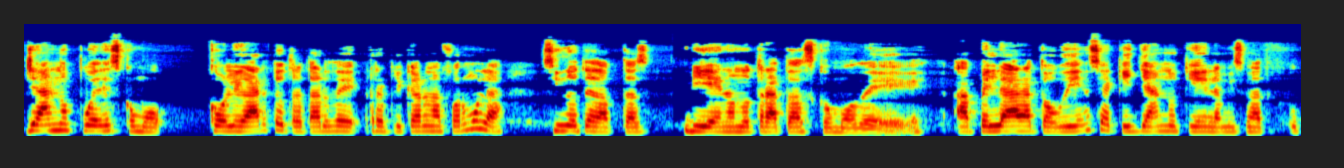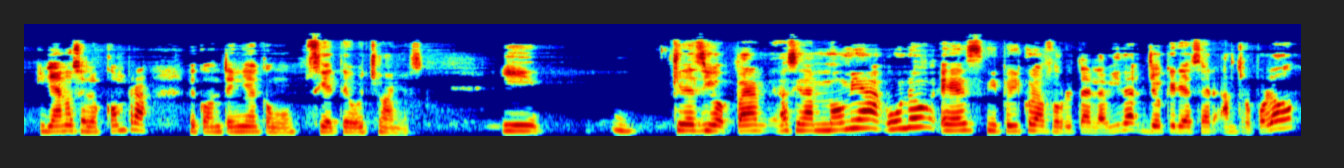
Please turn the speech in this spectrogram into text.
ya no puedes como colgarte o tratar de replicar una fórmula si no te adaptas bien o no tratas como de apelar a tu audiencia que ya no tiene la misma, que ya no se lo compra que cuando tenía como 7, 8 años. Y ¿qué les digo? Para, así la momia 1 es mi película favorita de la vida. Yo quería ser antropólogo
